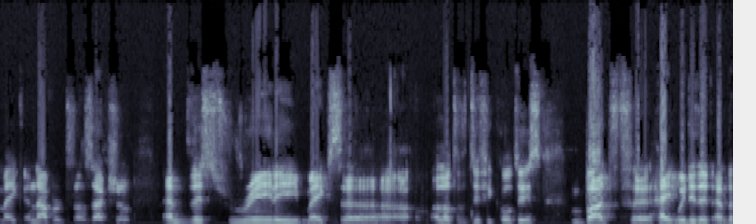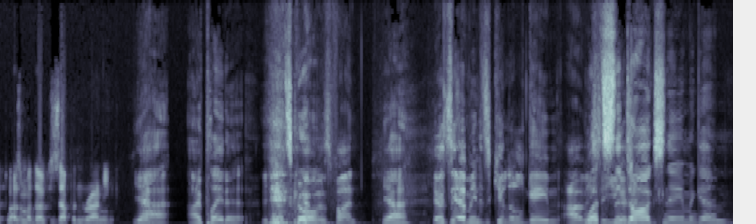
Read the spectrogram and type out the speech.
make another transaction and this really makes uh, a lot of difficulties but uh, hey we did it and the plasma dog is up and running yeah, I played it. That's cool. it was fun. Yeah. It was. I mean, it's a cute little game. Obviously, What's the guys are- dog's name again?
